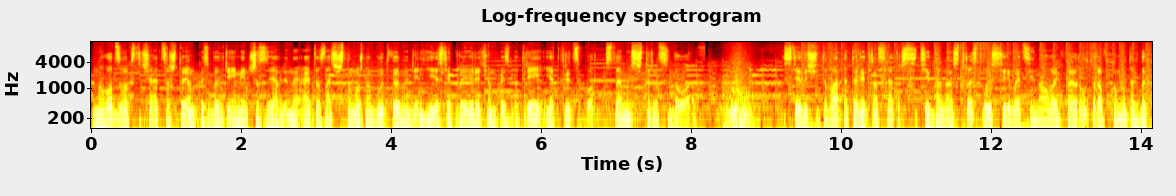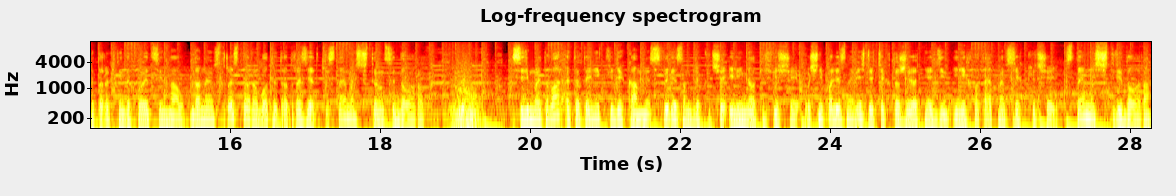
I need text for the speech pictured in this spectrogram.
Но в отзывах встречается, что емкость батареи меньше заявленной. А это значит, что можно будет вернуть деньги, если проверить емкость батареи и открыть спор. Стоимость 14 долларов. Следующий товар это ретранслятор сети. Данное устройство усиливает сигнал Wi-Fi роутера в комнатах, до которых не доходит сигнал. Данное устройство работает от розетки, стоимость 14 долларов. Седьмой товар это тайник в виде камня с вырезом для ключа или мелких вещей. Очень полезная вещь для тех, кто живет не один и не хватает на всех ключей. Стоимость 4 доллара.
